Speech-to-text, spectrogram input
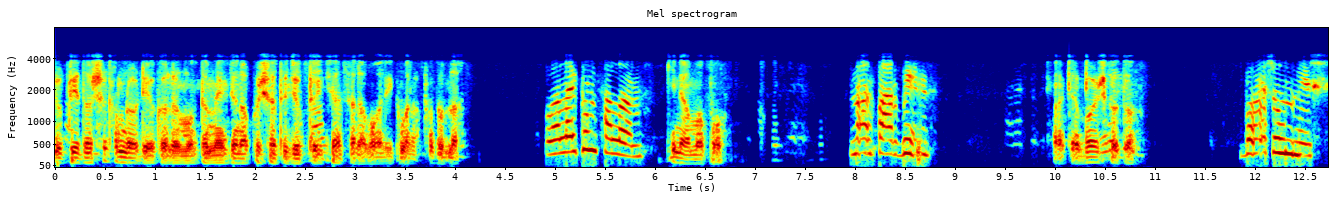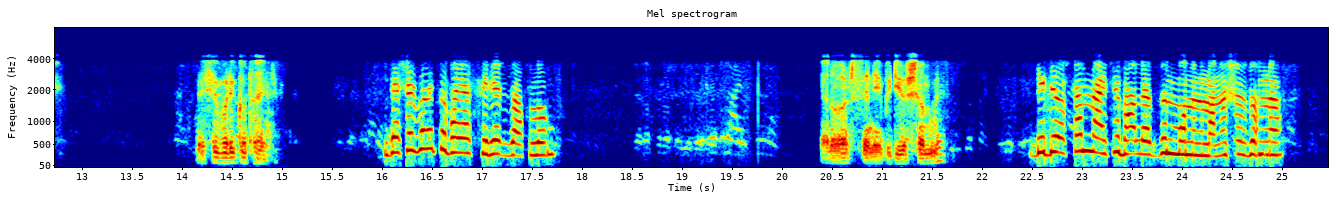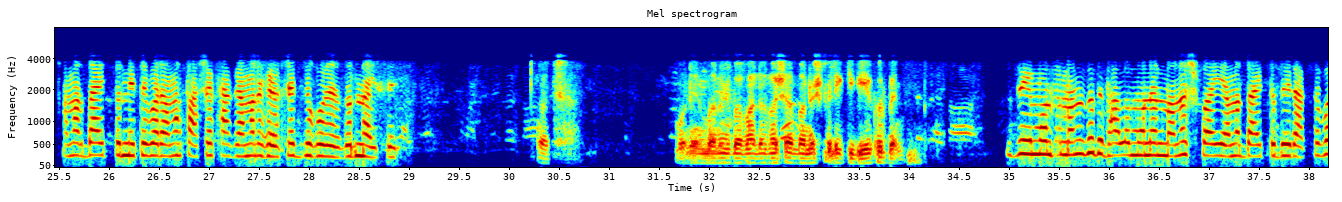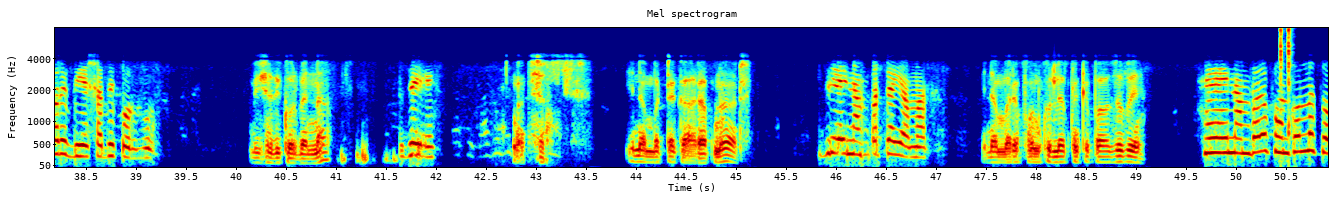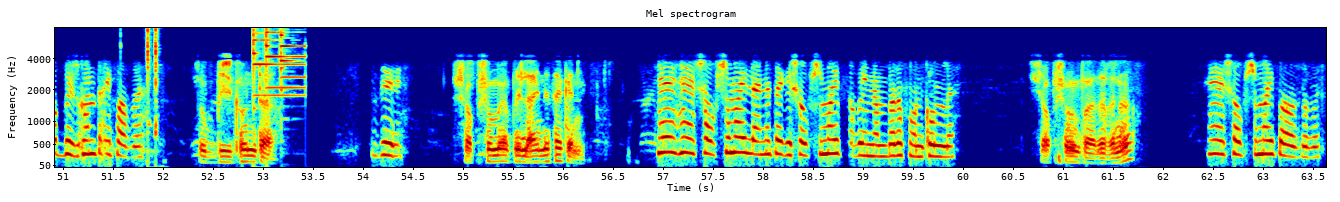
সুপ্রিয় দর্শক আমরা অডিও কলের মাধ্যমে একজন আপুর সাথে যুক্ত হয়েছি। আসসালামু আলাইকুম রহমতুল্লাহ। ওয়ালাইকুম সালাম। কি নাম আপু? না পারবিন আচ্ছা বয়স কত? বয়স উনিশ। দেশের বাড়ি কোথায়? দেশের বাড়ি তো ভাইয়া সিলেট জাফলং। কেন আসছেন এই ভিডিওর সামনে? ভিডিওর সামনে আইসি ভালো একজন মনের মানুষের জন্য। আমার দায়িত্ব নিতে পারে আমার পাশে থাকে আমার হেল্প সাহায্য করে এর জন্য আইসি আচ্ছা। মনের মানুষ বা ভালোবাসার মানুষ পেলে কি বিয়ে করবেন? যে মনের মানুষ যদি ভালো মনের মানুষ পাই আমার দায়িত্ব দিয়ে রাখতে পারে বিয়ে শাদি করব। বিষাদি করবেন না? জি। আচ্ছা। এই নাম্বারটা কার আপনার? জি এই নাম্বারটাই আমার। এই নাম্বারে ফোন করলে আপনাকে পাওয়া যাবে? হ্যাঁ এই নাম্বারে ফোন করলে চব্বিশ ঘন্টাই পাবে। চব্বিশ ঘণ্টা? জি। সব সময় আপনি লাইনে থাকেন? হ্যাঁ হ্যাঁ সব সবসময় লাইনে থাকে সবসময় পাবে এই নাম্বারে ফোন করলে। সব সময় পাওয়া যাবে না? হ্যাঁ সবসময় পাওয়া যাবে।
